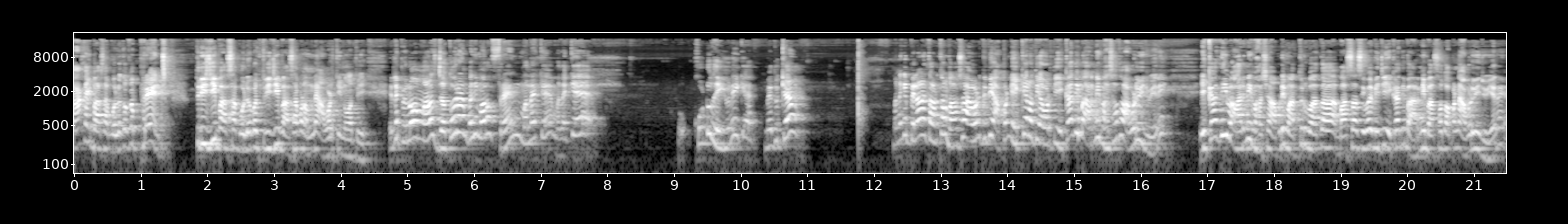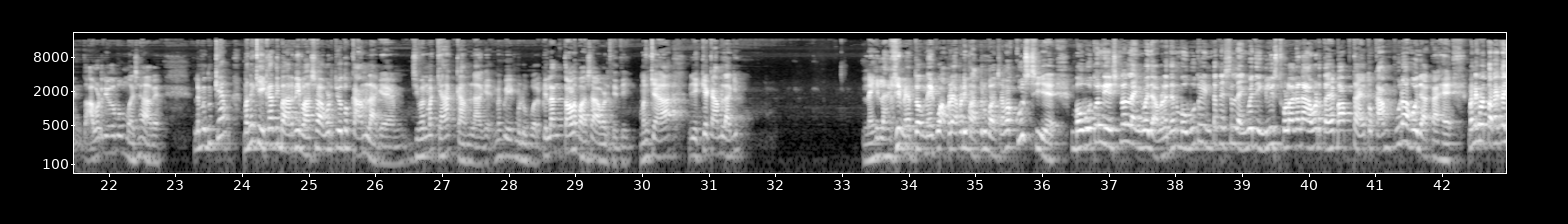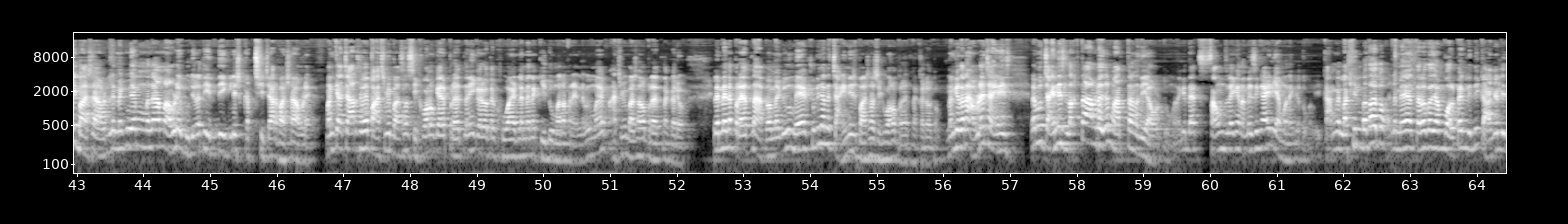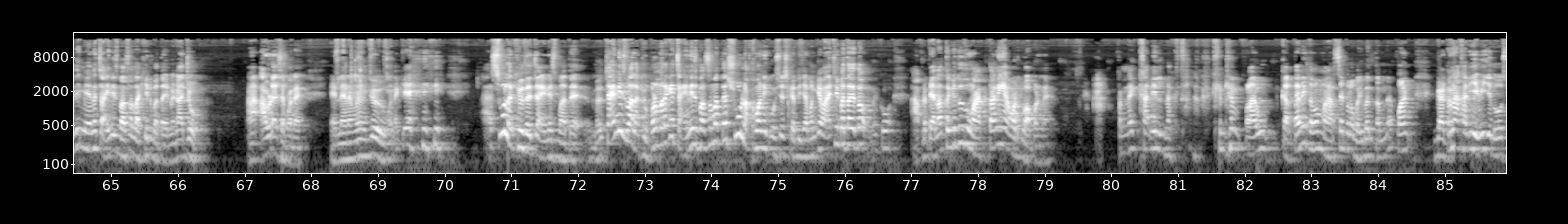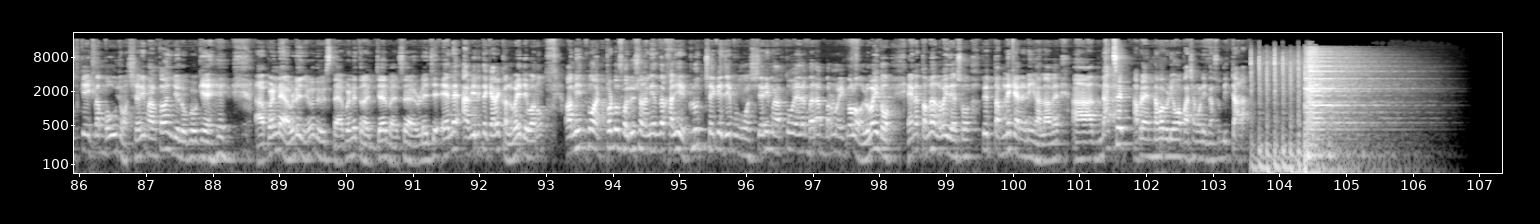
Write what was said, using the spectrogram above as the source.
આ કઈ ભાષા બોલે? તો કે ફ્રેન્ચ ત્રીજી ભાષા બોલ્યો, પણ ત્રીજી ભાષા પણ અમને આવડતી નહોતી. એટલે પેલો માણસ જતો રહ્યો ને, પછી મારો ફ્રેન્ડ મને કે મને કે, ખોટું થઈ ગયું નહીં કે? મેં તું કેમ? મને કે પેલાને ત્રણ ત્રણ ભાષા આવડતી હતી, આપણને એકે નથી આવડતી. એકાદી બહારની ભાષા તો આવડવી જોઈએ ને. એકાદી બહારની ભાષા, આપણી માતૃભાષા, ભાષા સિવાય બીજી એકાદી બહારની ભાષા તો આપણને આવડવી જોઈએ ને. તો આવડતી હોય તો બહુ મજા આવે. એટલે મેં કીધું, કેમ? મને કે એકાદી બહારની ભાષા આવડતી હોય તો કામ લાગે એમ. જીવનમાં ક્યાંક કામ લાગે. મેં કોઈ એક મિનિટ ઉપર. પેલા ત્રણ ભાષા આવડતી હતી. મને કે આ એક કે કામ લાગી. નહીં લાગી, મેં તો, મેં કહું, આપણે આપણી માતૃભાષામાં ખુશ છીએ. બહુ બહુ તો નેશનલ લેંગ્વેજ આવડે છે બહુ બહુ તો ઇન્ટરનેશનલ લેંગ્વેજ ઇંગ્લિશ થોડા ઘણા આવડતા હે બાપતા હે તો કામ પૂરા હો જાતા હે મને કહું તને કઈ ભાષા આવડે? એટલે મેં કહું, એમ મને આમ આવડે ગુજરાતી, હિન્દી ઇંગ્લિશ કચ્છી ચાર ભાષા આવડે. મને કે આ ચાર સિવાય પાંચમી ભાષા શીખવાનો ક્યારે પ્રયત્ન નહીં કર્યો તો ખુવા એટલે મેં કીધું મારા ફ્રેન્ડને મેં પાંચમી ભાષાનો પ્રયત્ન કર્યો. એટલે મેં પ્રયત્ન આપ્યો. મેં કીધું, મેં એકચ્યુઅલી છે ને ચાઇનીઝ ભાષા શીખવાનો પ્રયત્ન કર્યો હતો. મને કે, તને આવડે ચાઇનીઝ એટલે હું ચાઇનીઝ લખતા આવડે છે વાંચતા નથી આવડતું. મને કે that sound like an amazing idea મને કીધું મને કામ કે લખીને બતાવતો એટલે મેં તરત જ આમ બોલપેન લીધી, કાગળ લીધી, મેં એને ચાઇનીઝ ભાષા લખીને બતાવી. મેં કહા જો, આ આવડે છે મને. એટલે એને મેં જોયું મને કે, આ શું લખ્યું છે ચાઇનીઝ માટે ચાઇનીઝમાં લખ્યું. પણ મને કે ચાઇનીઝ ભાષામાં તે શું લખવાની કોશિશ કરી છે? મને કે વાંચી બતાવી તો. આપણે પહેલાં તો કીધું તું, વાંચતા નહીં આવડતું આપણને. આપણને ખાલી લખતા એટલે પણ આવું કરતા નહીં, તમે મારશે પેલો ભાઈબંધ તમને. પણ ઘટના ખાલી એવી છે દોસ્ત કે એકદમ બહુ જ હોશિયારી મારતા હોય ને જે લોકો કે આપણને આવડે છે દોસ્ત, આપણને ત્રણ ચાર ભાષા આવડે છે. એને આવી રીતે ક્યારેક કલવાઈ દેવાનું. અમિતનું અટપટું સોલ્યુશન આની અંદર ખાલી એટલું જ છે કે જે હોશિયારી મારતો હોય, એને બરાબરનો એક વાળો હલવાઈ દો, એને તમે હલવાઈ દેશો, તો એ તમને ક્યારે નહીં હલાવે. દેટ્સ ઇટ આપણે નવા વિડીયોમાં પાછા મળી ત્યાં સુધી ટાળા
